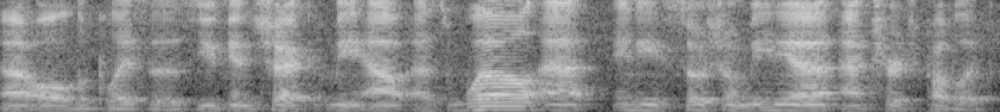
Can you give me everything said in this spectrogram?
uh, all the places. You can check me out as well at any social media at Church Public.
